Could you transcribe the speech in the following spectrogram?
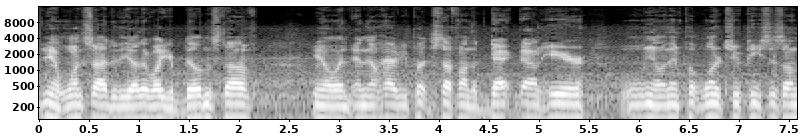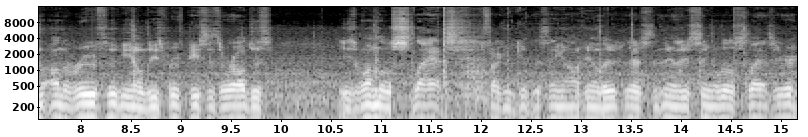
you know one side to the other while you're building stuff. You know, and, and they'll have you putting stuff on the deck down here. You know, and then put one or two pieces on on the roof. You know, these roof pieces are all just these one little slats. If I can get this thing off, you know, there's, there's there's single little slats here.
